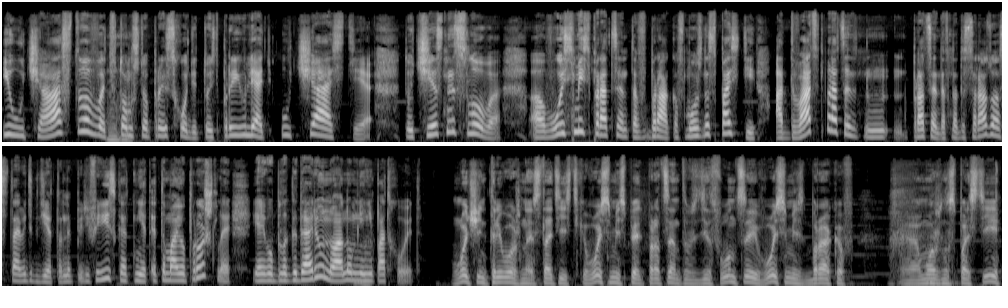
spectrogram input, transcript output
и участвовать в том, что происходит, то есть проявлять участие, то, честное слово, а, 80% браков можно спасти, а 20% м, процентов надо сразу оставить где-то на периферии и сказать, нет, это мое прошлое, я его благодарю, но оно мне не подходит. Очень тревожная статистика. 85% с дисфункцией, 80 браков можно спасти.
